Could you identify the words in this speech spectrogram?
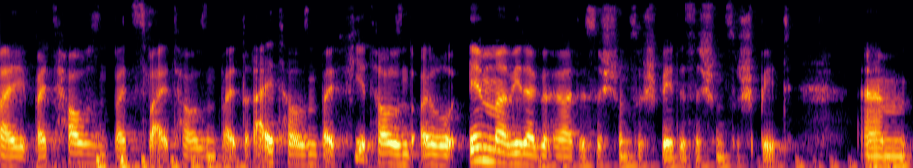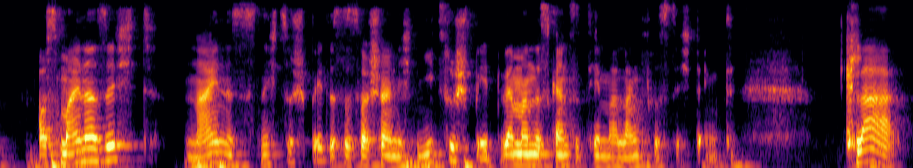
bei, bei 1000, bei 2000, bei 3000, bei 4000 Euro immer wieder gehört, es ist schon zu spät, es ist schon zu spät. Ähm, aus meiner Sicht, nein, es ist nicht zu spät, es ist wahrscheinlich nie zu spät, wenn man das ganze Thema langfristig denkt. Klar,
